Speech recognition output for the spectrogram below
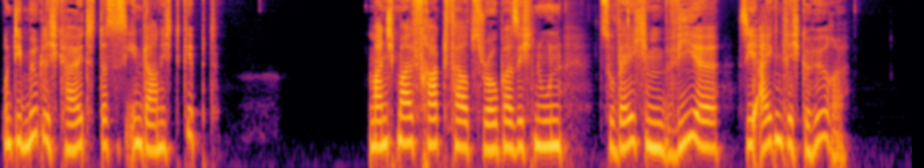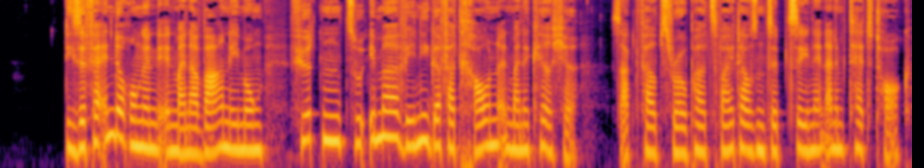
und die Möglichkeit, dass es ihn gar nicht gibt. Manchmal fragt Phelps Roper sich nun, zu welchem Wir sie eigentlich gehöre. Diese Veränderungen in meiner Wahrnehmung führten zu immer weniger Vertrauen in meine Kirche, sagt Phelps Roper 2017 in einem TED Talk.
